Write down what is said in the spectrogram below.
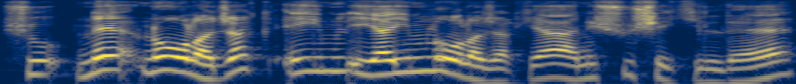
Şu ne ne olacak? Eğimli yayımlı olacak. Yani şu şekilde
